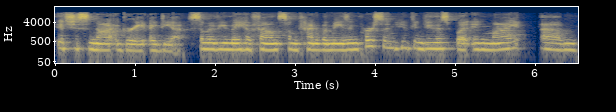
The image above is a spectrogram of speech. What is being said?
it's just not a great idea. Some of you may have found some kind of amazing person who can do this, but in my um,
